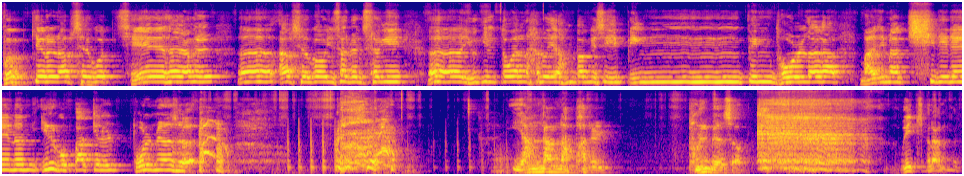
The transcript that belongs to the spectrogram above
법계를 앞세우고 제사장을 어, 앞세우고 이스라엘 백성이 어, 6일 동안 하루에 한 바퀴씩 빙빙 돌다가 마지막 7일에는 일곱 바퀴를 돌면서 양당 나팔을 불면서 외쳐라는 거죠.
